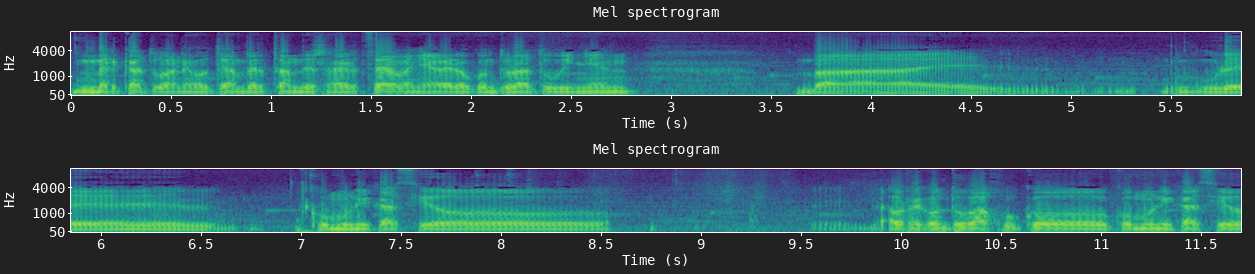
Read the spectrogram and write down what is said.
merkatuan egotean bertan desagertzea, baina gero konturatu ginen ba, e, gure komunikazio aurrekontu bajuko komunikazio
